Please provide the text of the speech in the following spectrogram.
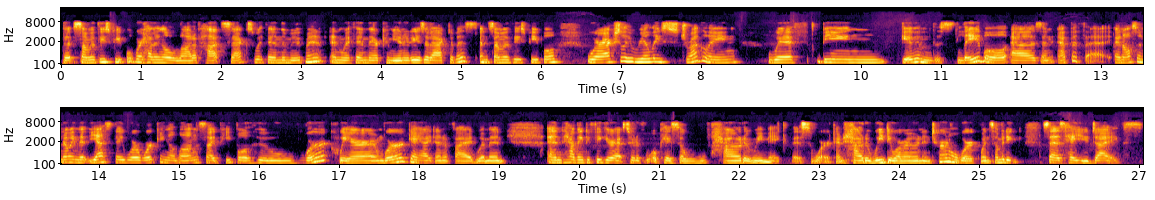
that some of these people were having a lot of hot sex within the movement and within their communities of activists. And some of these people were actually really struggling with being given this label as an epithet and also knowing that yes they were working alongside people who were queer and were gay identified women and having to figure out sort of okay so how do we make this work and how do we do our own internal work when somebody says hey you dykes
